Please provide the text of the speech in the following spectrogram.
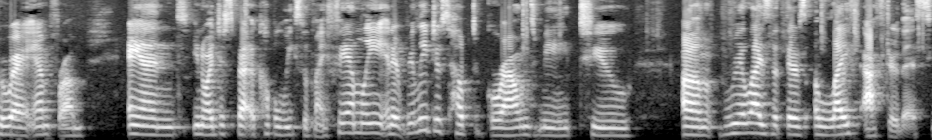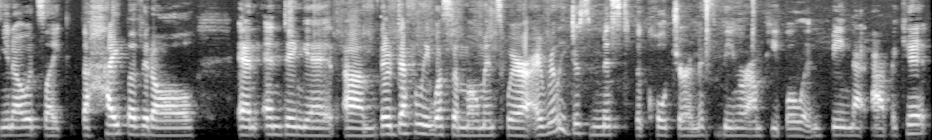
or where I am from, and you know i just spent a couple weeks with my family and it really just helped ground me to um, realize that there's a life after this. You know it's like the hype of it all and ending it. Um, there definitely was some moments where i really just missed the culture i missed being around people and being that advocate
